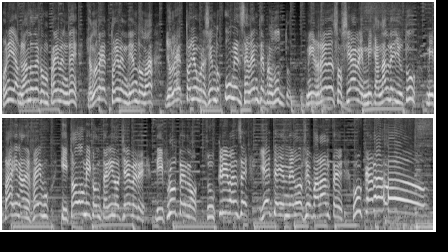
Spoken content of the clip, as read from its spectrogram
Bueno, y hablando de comprar y vender, yo no les estoy vendiendo nada, yo les estoy ofreciendo un excelente producto. Mis redes sociales, mi canal de YouTube, mi página de Facebook y todo mi contenido chévere. Disfrútenlo, suscríbanse y echen el negocio para adelante. ¡Un carajo!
